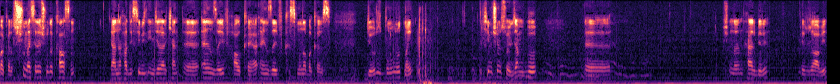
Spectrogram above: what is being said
bakarız. Şu mesele şurada kalsın. Yani hadisi biz incelerken e, en zayıf halkaya, en zayıf kısmına bakarız diyoruz. Bunu unutmayın. Şimdi şunu söyleyeceğim. Bu e, şunların her biri bir ravi.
